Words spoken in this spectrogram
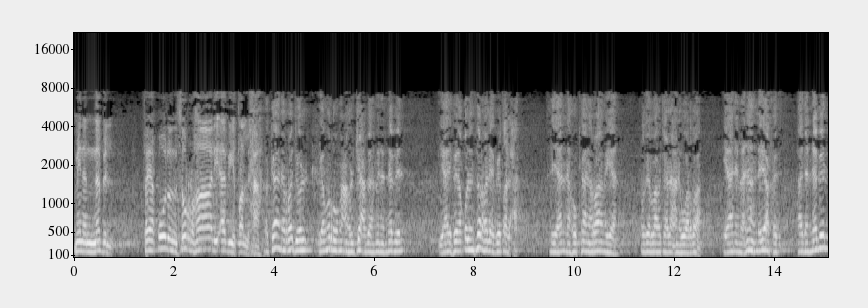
من النبل فيقول انثرها لأبي طلحة. فكان الرجل يمر معه الجعبة من النبل يعني فيقول انثرها لأبي طلحة. لأنه كان راميا رضي الله تعالى عنه وأرضاه. يعني معناه أنه يأخذ هذا النبل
